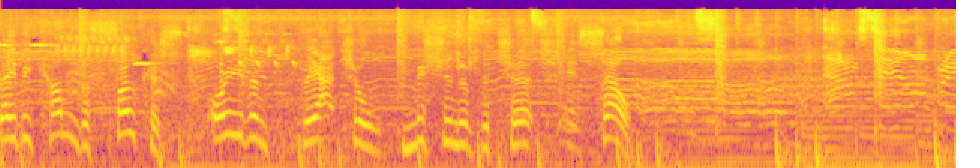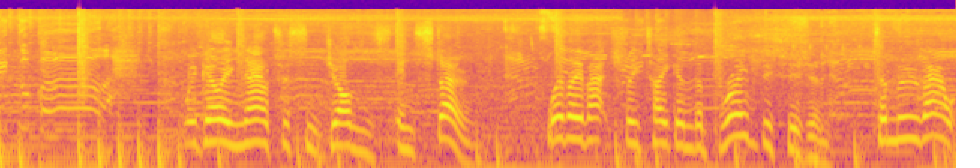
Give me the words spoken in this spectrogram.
they become the focus or even the actual mission of the church itself. We're going now to St John's in Stone, where they've actually taken the brave decision to move out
